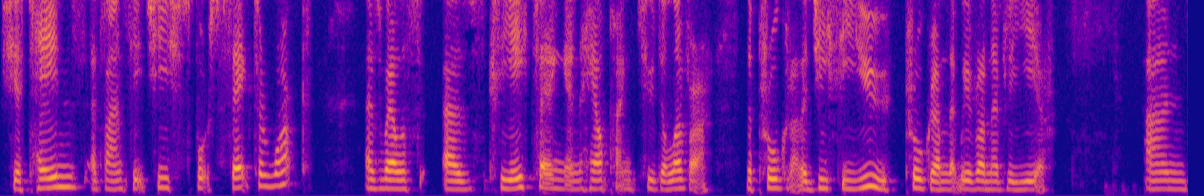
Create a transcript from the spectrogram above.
She attends Advance HE, she supports the sector work, as well as, as creating and helping to deliver the program, the GCU program that we run every year. And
